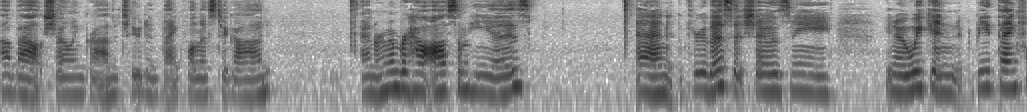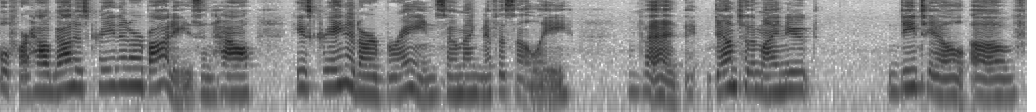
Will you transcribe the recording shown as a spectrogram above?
about showing gratitude and thankfulness to God, and remember how awesome He is. And through this, it shows me, you know, we can be thankful for how God has created our bodies and how He's created our brain so magnificently that down to the minute detail of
